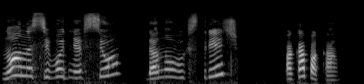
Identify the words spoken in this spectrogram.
Ну а на сегодня все. До новых встреч. Пока-пока.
